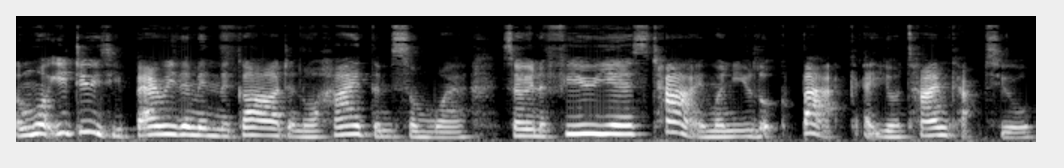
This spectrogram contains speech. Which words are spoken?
And what you do is you bury them in the garden or hide them somewhere. So in a few years time, when you look look back at your time capsule,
